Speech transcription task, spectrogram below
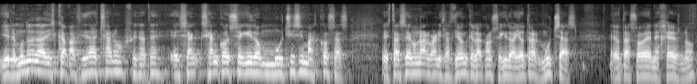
Y en el mundo de la discapacidad, Charo, fíjate, eh, se han, conseguido muchísimas cosas. Estás en una organización que lo ha conseguido, hay otras muchas, hay otras ONGs ¿no?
